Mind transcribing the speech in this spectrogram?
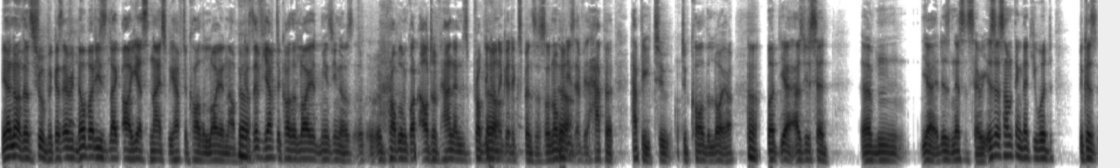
Yeah, no, that's true because every nobody's like, oh yes, nice, we have to call the lawyer now. Because if you have to call the lawyer, it means you know a, problem got out of hand and it's probably Yeah. going to get expensive. So nobody's ever happy happy to to call the lawyer. Yeah. But yeah, as you said, um, yeah, it is necessary. Is there something that you would? Because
